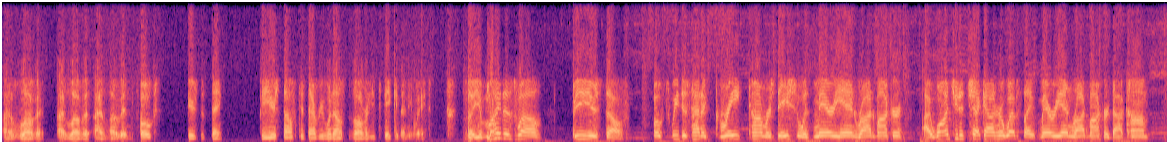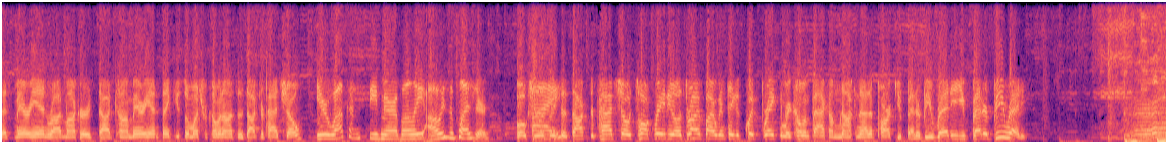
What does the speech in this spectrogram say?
I love it. I love it. I love it. And folks, here's the thing. Be yourself because everyone else is already taken anyway. So you might as well be yourself. Folks, we just had a great conversation with Mary Anne Radmacher. I want you to check out her website, marianneradmacher.com. That's marianneradmacher.com. Marianne, thank you so much for coming on to the Dr. Pat Show. You're welcome, Steve Maraboli. Always a pleasure. Folks, you're Bye. listening to the Dr. Pat Show, Talk Radio, Thrive By. We're going to take a quick break, and we're coming back. I'm knocking out of the park. You better be ready. You better be ready. Ready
